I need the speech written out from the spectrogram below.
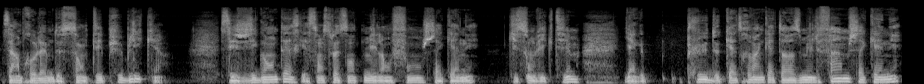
C'est un problème de santé publique. C'est gigantesque. Il y a 160 000 enfants chaque année qui sont victimes. Il y a plus de 94 000 femmes chaque année.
